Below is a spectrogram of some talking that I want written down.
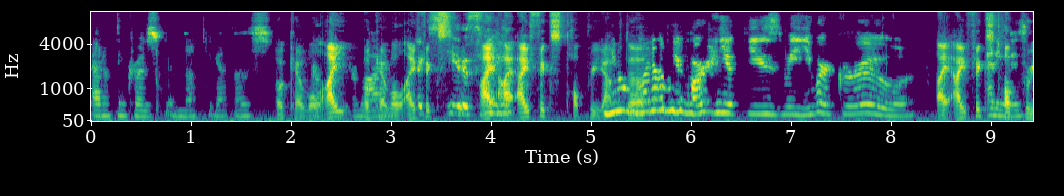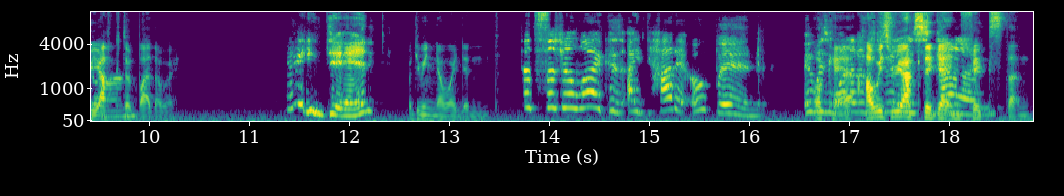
I don't think Crow's good enough to get this. Okay, well or I okay, well I fixed Excuse I, me. I I fixed top You reactor. literally already accused me. You were Crew. I I fixed Anyways, top reactor on. by the way. No, you didn't. What do you mean no I didn't? That's such a lie because I had it open. It was Okay, one of how is three reactor getting fixed then?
